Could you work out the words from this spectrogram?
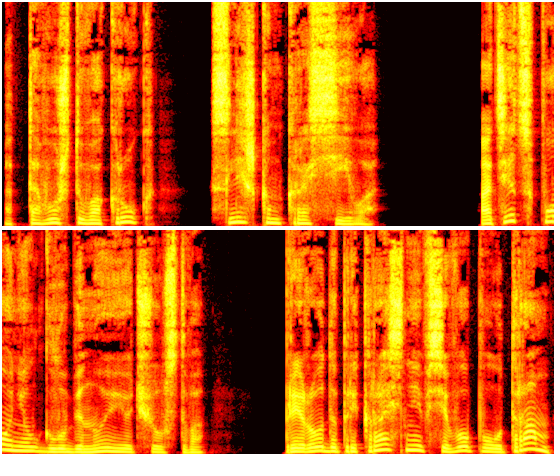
«От того, что вокруг слишком красиво». Отец понял глубину ее чувства. Природа прекраснее всего по утрам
